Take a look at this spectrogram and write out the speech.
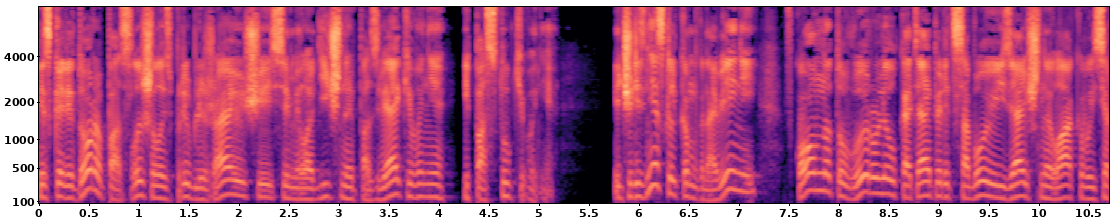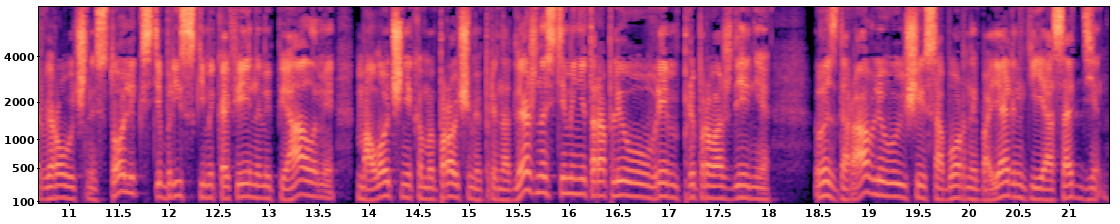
Из коридора послышалось приближающееся мелодичное позвякивание и постукивание. И через несколько мгновений в комнату вырулил, катя перед собой изящный лаковый сервировочный столик с тебрисскими кофейными пиалами, молочником и прочими принадлежностями неторопливого времяпрепровождения, выздоравливающий соборный боярин Гияс-1.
